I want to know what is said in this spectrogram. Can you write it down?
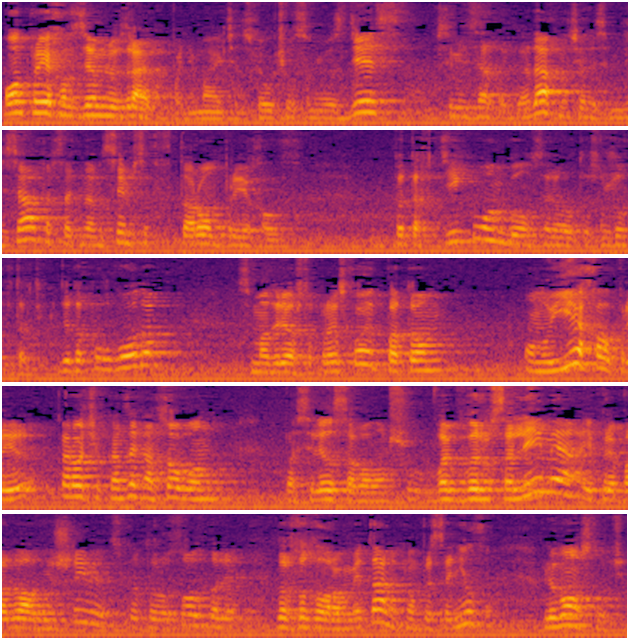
Он приехал в землю Израиля, понимаете, если учился у него здесь, в 70-х годах, в начале 70-х, кстати, в 72-м приехал в Патахтику, он был, он смотрел, то есть он жил в Патахтику где-то полгода, смотрел, что происходит, потом он уехал, при, короче, в конце концов он поселился в, в, в Иерусалиме и преподавал в Ешиве, которую создали, который создал Равметаль, к нему присоединился. В любом случае,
